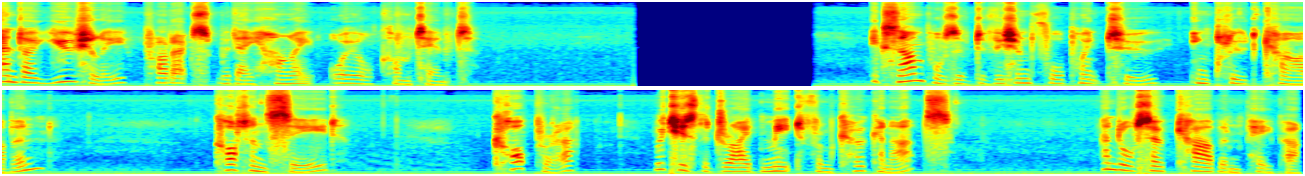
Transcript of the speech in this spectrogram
and are usually products with a high oil content. Examples of Division 4.2 include carbon, cottonseed, copra, which is the dried meat from coconuts, and also carbon paper.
